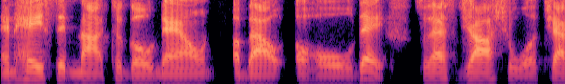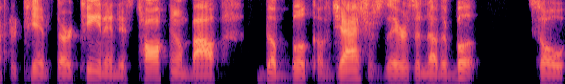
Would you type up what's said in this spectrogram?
and hasted not to go down about a whole day. So that's Joshua chapter 10, 13, and it's talking about the book of Jasher. So there's another book. So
